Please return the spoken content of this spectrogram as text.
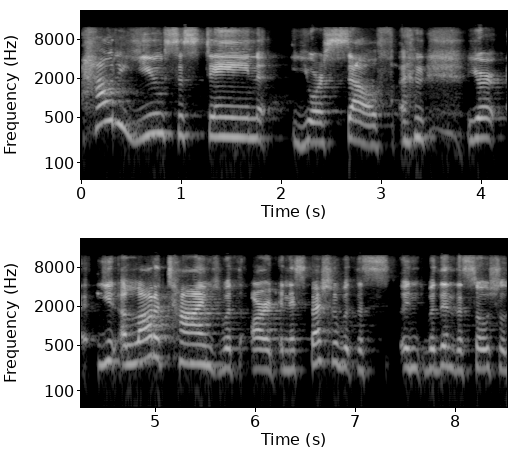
how do you sustain yourself and your you, a lot of times with art and especially with this in, within the social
